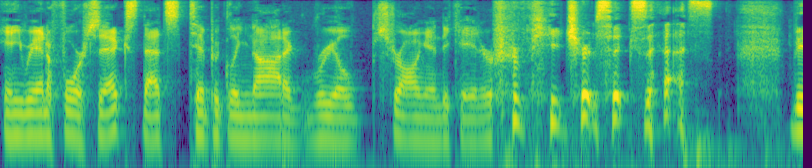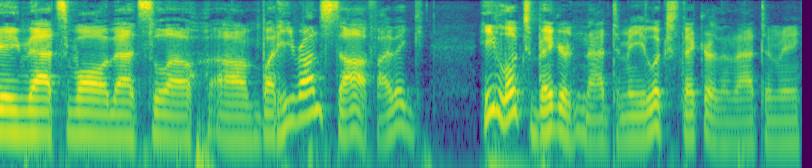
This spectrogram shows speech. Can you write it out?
and he ran a four six. That's typically not a real strong indicator for future success, being that small and that slow. Um, but he runs tough. I think he looks bigger than that to me. He looks thicker than that to me.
